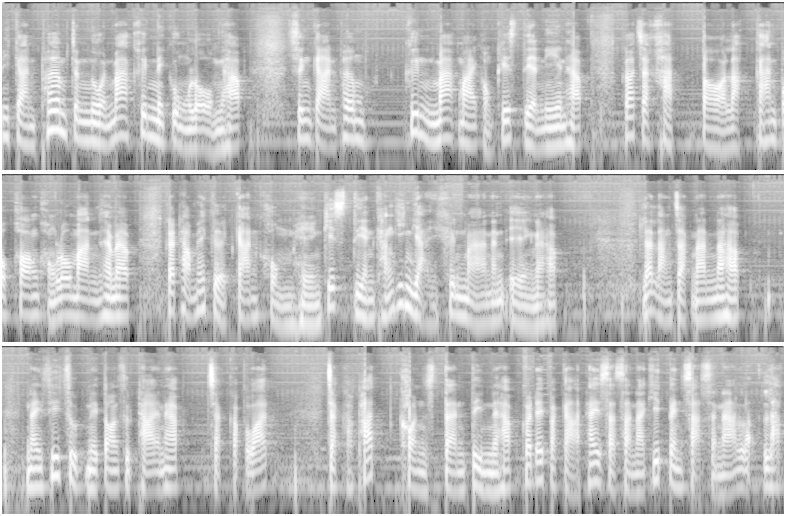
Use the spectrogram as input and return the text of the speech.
มีการเพิ่มจำนวนมากขึ้นในกรุงโรมนะครับ ซึ่งการเพิ่มขึ้นมากมายของคริสเตียนนี้นะครับ ก็จะขัดต่อหลักการปกครองของโรมันใช่ไหมครับก็ทำให้เกิดการข่มเหงคริสเตียนครั้งยิ่งใหญ่ขึ้นมานั่นเองนะครับ และหลังจากนั้นนะครับ ในที่สุดในตอนสุดท้ายนะครับจักรวรรดิจักรพรรดิคอนสแตนตินนะครับ ก็ได้ประกาศให้ศาสนาคิดเป็นศาสนาหลัก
